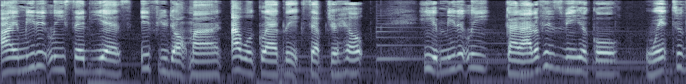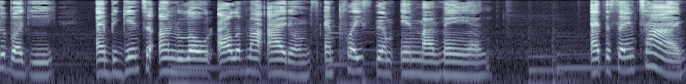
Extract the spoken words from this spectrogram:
I immediately said, Yes, if you don't mind, I will gladly accept your help. He immediately got out of his vehicle, went to the buggy, and begin to unload all of my items and place them in my van. At the same time,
